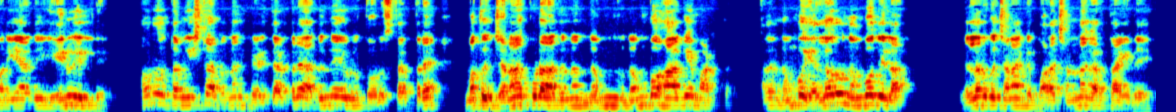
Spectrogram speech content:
ಮರ್ಯಾದೆ ಏನೂ ಇಲ್ಲದೆ ಅವರು ತಮ್ಗೆ ಇಷ್ಟ ಬಂದಂಗೆ ಹೇಳ್ತಾ ಇರ್ತಾರೆ, ಅದನ್ನೇ ಇವರು ತೋರಿಸ್ತಾ ಇರ್ತಾರೆ ಮತ್ತು ಜನ ಕೂಡ ಅದನ್ನ ನಮ್, ನಂಬೋ ಹಾಗೆ ಮಾಡ್ತಾರೆ. ಅದ್ರ ನಂಬೋ ಎಲ್ಲರೂ ನಂಬೋದಿಲ್ಲ, ಎಲ್ಲರಿಗೂ ಚೆನ್ನಾಗಿ ಬಹಳ ಚೆನ್ನಾಗಿ ಅರ್ಥ ಆಗಿದೆ ಈಗ.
